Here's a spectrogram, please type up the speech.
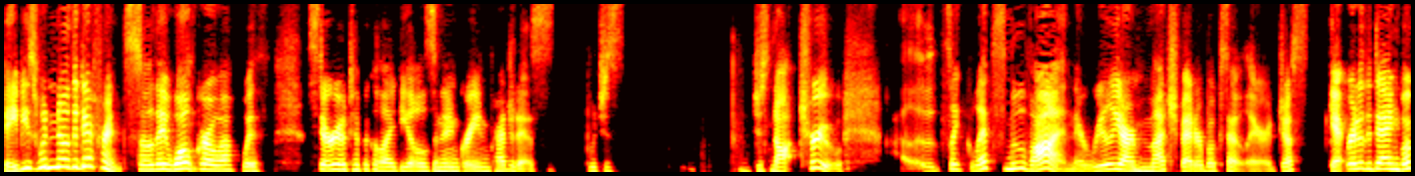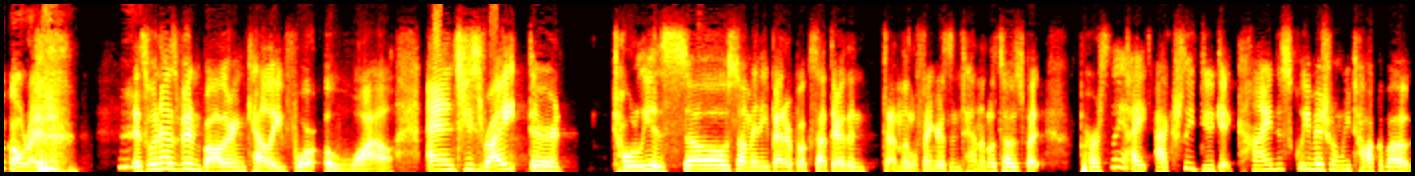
babies wouldn't know the difference. So they won't grow up with stereotypical ideals and ingrained prejudice, which is just not true. Uh, It's like, let's move on. There really are much better books out there. Just get rid of the dang book already. this one has been bothering Kelly for a while. And she's right. There totally is so, so many better books out there than 10 Little Fingers and 10 Little Toes. But personally, I actually do get kind of squeamish when we talk about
